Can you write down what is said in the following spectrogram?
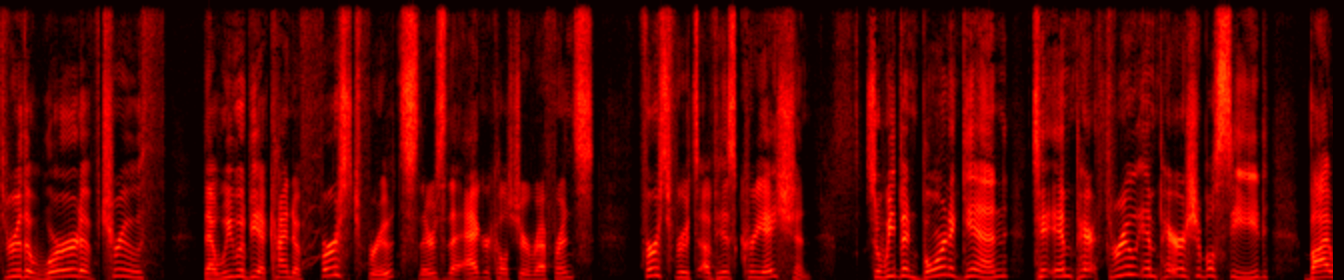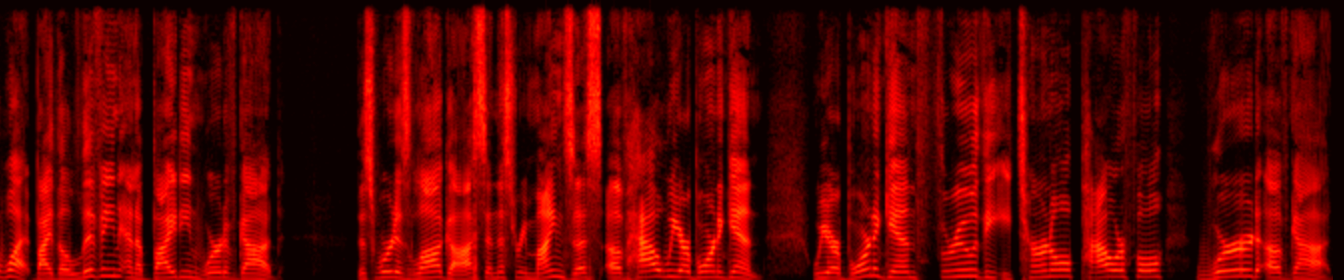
through the word of truth that we would be a kind of first fruits, there's the agriculture reference, first fruits of his creation. So we've been born again to imper- through imperishable seed by what? By the living and abiding word of God. This word is logos, and this reminds us of how we are born again. We are born again through the eternal, powerful word of God.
